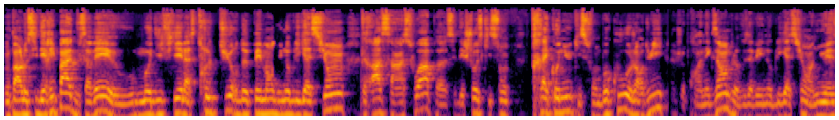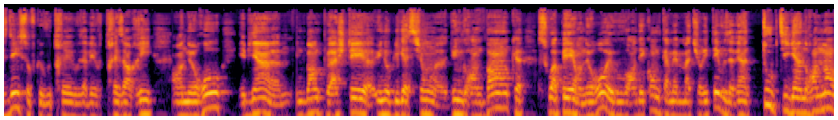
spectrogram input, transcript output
On parle aussi des RIPAG, vous savez, ou modifier la structure de paiement d'une obligation grâce à un swap. C'est des choses qui sont très connus qui se font beaucoup aujourd'hui. Je prends un exemple, vous avez une obligation en USD, sauf que vous, avez votre trésorerie en euros, eh bien, euh, une banque peut acheter euh, une obligation euh, d'une grande banque, swapper en euros, et vous vous rendez compte qu'à même maturité, vous avez un tout petit gain de rendement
